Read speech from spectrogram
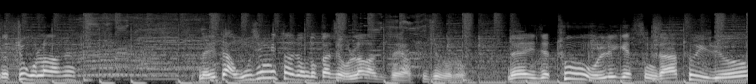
네, 쭉 올라가세요 네 일단 50m 정도까지 올라가 주세요 수직으로. 네 이제 two 올리겠습니다. two 이륙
